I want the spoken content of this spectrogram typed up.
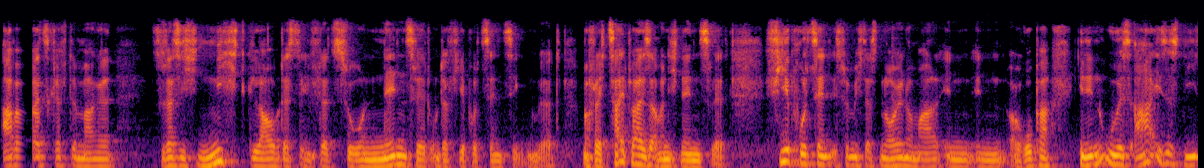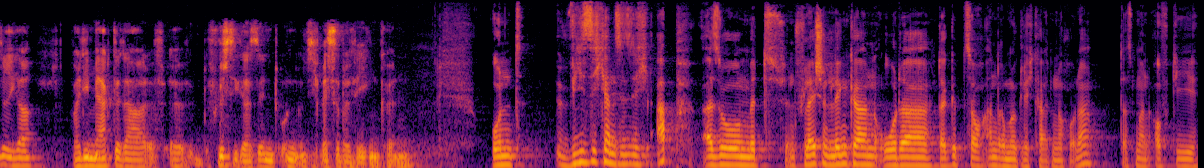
Arbeitskräftemangel, sodass ich nicht glaube, dass die Inflation nennenswert unter 4% sinken wird. Mal vielleicht zeitweise, aber nicht nennenswert. 4% ist für mich das neue Normal in, in Europa. In den USA ist es niedriger weil die Märkte da äh, flüssiger sind und, und sich besser bewegen können. Und wie sichern Sie sich ab? Also mit Inflation-Linkern oder da gibt es auch andere Möglichkeiten noch, oder? Dass man auf die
